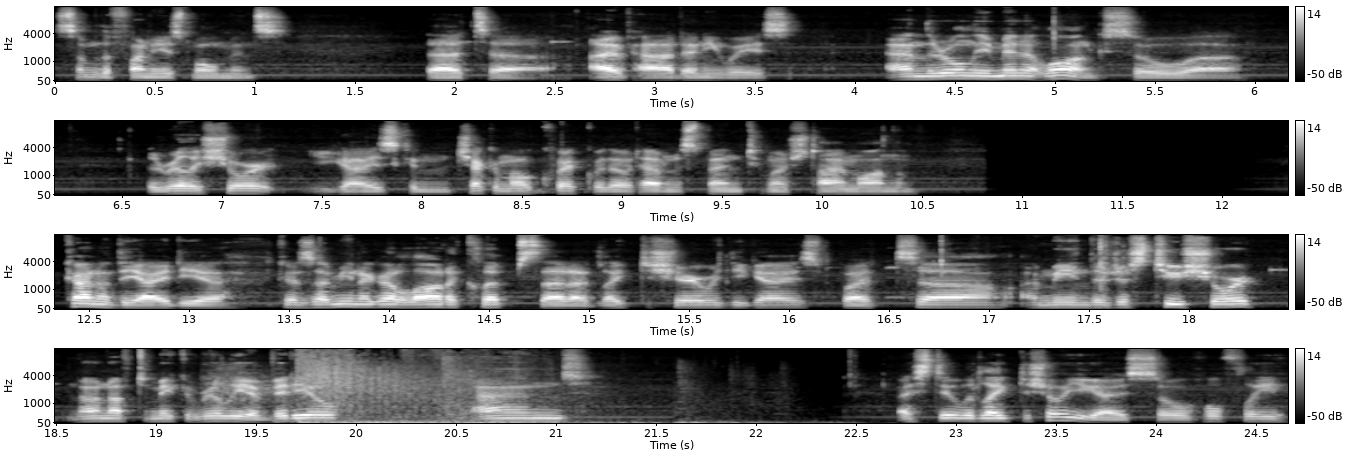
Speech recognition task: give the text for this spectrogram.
some of the funniest moments that uh, I've had anyways. And they're only a minute long, so uh, they're really short. You guys can check them out quick without having to spend too much time on them. Kind of the idea, because I mean I got a lot of clips that I'd like to share with you guys, but uh, I mean they're just too short, not enough to make it really a video, and I still would like to show you guys, so hopefully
